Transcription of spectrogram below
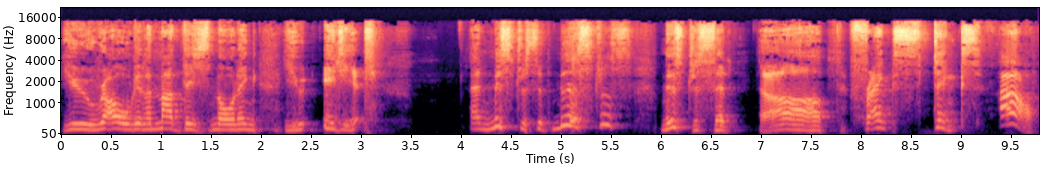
You rolled in the mud this morning, you idiot. And Mistress said, Mistress, Mistress said, Ah, Frank stinks. Oh,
